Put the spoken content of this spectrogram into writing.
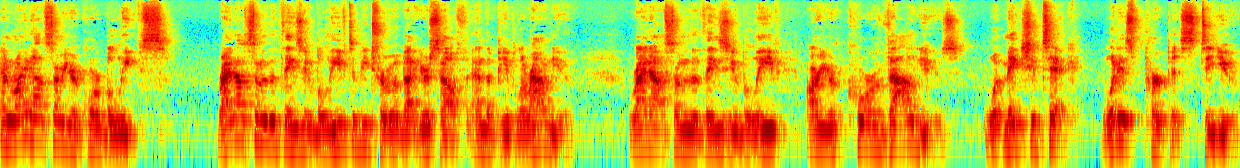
and write out some of your core beliefs. Write out some of the things you believe to be true about yourself and the people around you. Write out some of the things you believe are your core values. What makes you tick? What is purpose to you?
